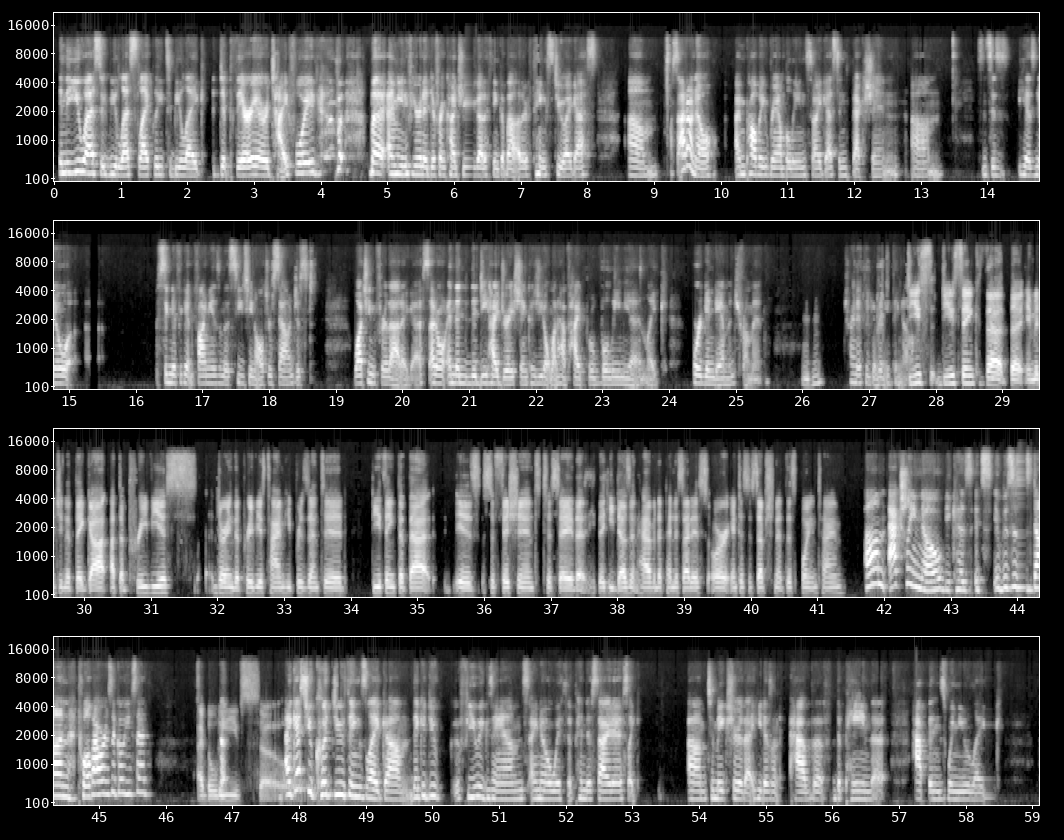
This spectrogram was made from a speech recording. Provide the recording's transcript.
in the US, it would be less likely to be like diphtheria or typhoid. but, but I mean, if you're in a different country, you got to think about other things too, I guess. Um, so I don't know. I'm probably rambling. So I guess infection, um, since his, he has no significant findings in the CT and ultrasound, just watching for that, I guess. I don't, and then the dehydration because you don't want to have hypovolemia and like organ damage from it. Mm-hmm. Trying to think of anything else. Do you th- do you think that the imaging that they got at the previous during the previous time he presented, do you think that that is sufficient to say that that he doesn't have an appendicitis or intussusception at this point in time? Um, actually, no, because it's it was done twelve hours ago. You said. I believe so. I guess you could do things like um, they could do a few exams. I know with appendicitis, like um, to make sure that he doesn't have the the pain that happens when you like.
